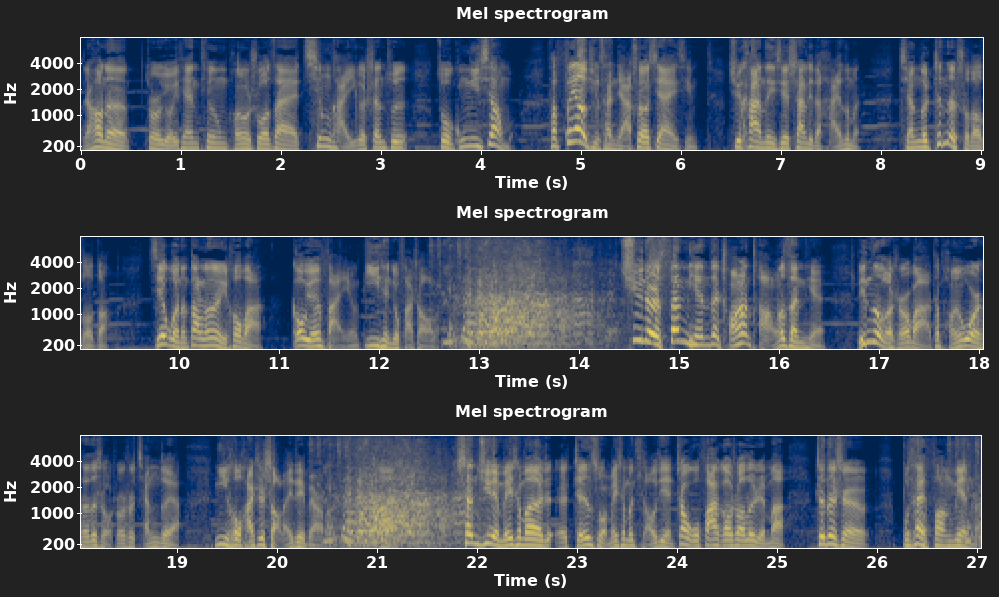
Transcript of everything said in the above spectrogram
然后呢，就是有一天听朋友说，在青海一个山村做公益项目。他非要去参加，说要献爱心，去看那些山里的孩子们。强哥真的说到做到，结果呢，到了那以后吧，高原反应，第一天就发烧了。去那儿三天，在床上躺了三天。临走的时候吧，他朋友握着他的手说：“说强哥呀，你以后还是少来这边吧。啊，山区也没什么诊所，没什么条件，照顾发高烧的人嘛，真的是不太方便的。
